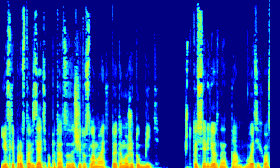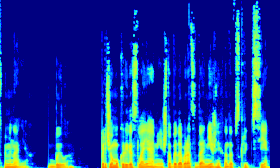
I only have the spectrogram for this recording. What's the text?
Если просто взять и попытаться защиту сломать, то это может убить. Что-то серьезное там, в этих воспоминаниях, было. Причем укрыто слоями, и чтобы добраться до нижних, надо вскрыть все.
